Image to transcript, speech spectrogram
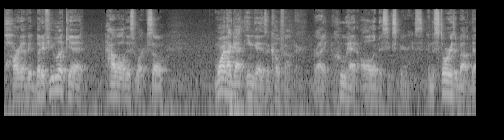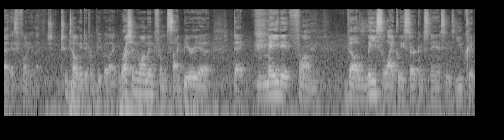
part of it. But if you look at how all this works, so one, I got Inga as a co-founder, right, who had all of this experience, and the stories about that is funny. Like two totally different people, like Russian woman from Siberia that made it from the least likely circumstances you could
